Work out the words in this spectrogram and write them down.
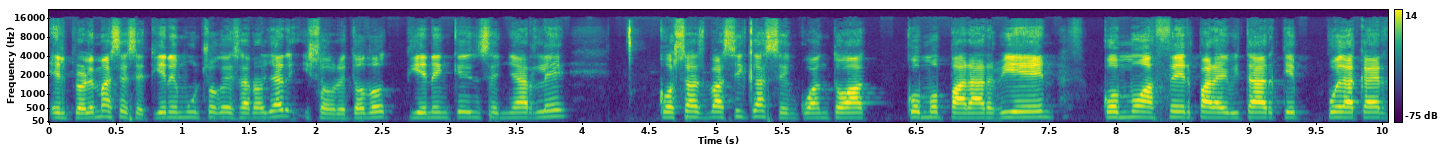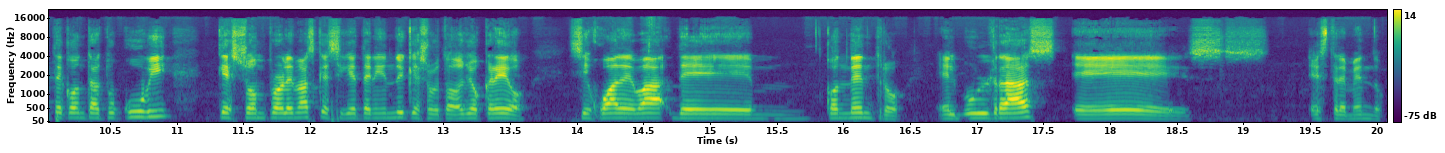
El problema es ese, tiene mucho que desarrollar y sobre todo tienen que enseñarle cosas básicas en cuanto a cómo parar bien, cómo hacer para evitar que pueda caerte contra tu cubi, que son problemas que sigue teniendo y que sobre todo yo creo, si juega de, de mm, con dentro, el Bull Rush es, es tremendo.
